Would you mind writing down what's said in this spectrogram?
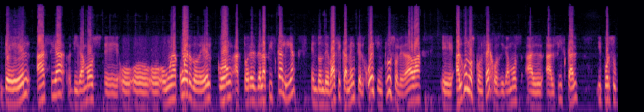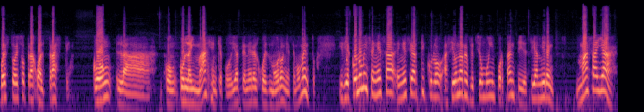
de él hacia, digamos, eh, o, un acuerdo de él con actores de la fiscalía, en donde básicamente el juez incluso le daba eh, algunos consejos, digamos, al, al, fiscal, y por supuesto eso trajo al traste con la, con, con, la imagen que podía tener el juez Moro en ese momento. Y The Economist en, esa, en ese artículo hacía una reflexión muy importante y decía, miren, más allá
